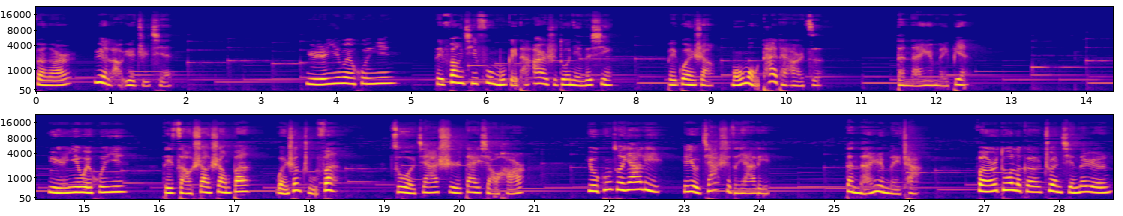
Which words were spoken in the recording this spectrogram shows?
反而越老越值钱。女人因为婚姻得放弃父母给她二十多年的姓，被冠上。某某太太二字，但男人没变。女人因为婚姻，得早上上班，晚上煮饭，做家事，带小孩有工作压力，也有家事的压力。但男人没差，反而多了个赚钱的人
